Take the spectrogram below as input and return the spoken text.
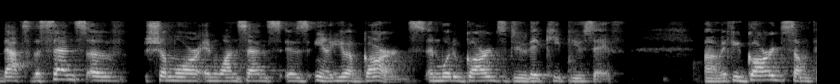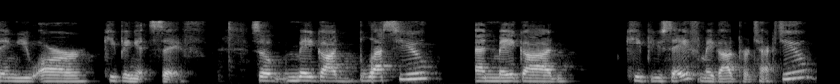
that's the sense of shamor in one sense is you know you have guards. And what do guards do? They keep you safe. Um, if you guard something you are keeping it safe. So may god bless you and may god keep you safe. May god protect you.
